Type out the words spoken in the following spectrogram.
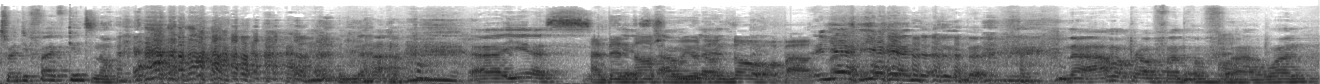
25 kids now. uh, yes. And then yes, those who you don't know about. Yeah, yeah. No, no. no, I'm a proud father of uh, one.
